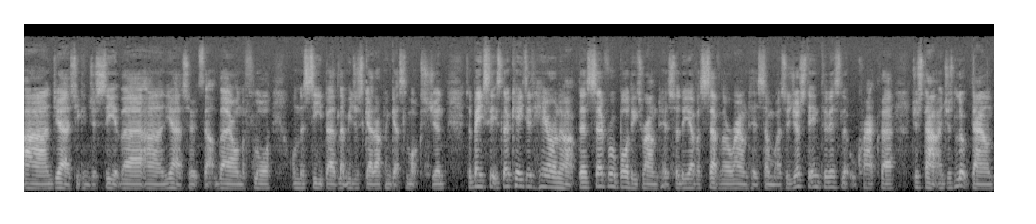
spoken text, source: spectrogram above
And yes, you can just see it there. And yeah, so it's out there on the floor, on the seabed. Let me just get up and get some oxygen. So basically, it's located here on the map. There's several bodies around here. So the other seven are around here somewhere. So just into this little crack there, just out, and just look down,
